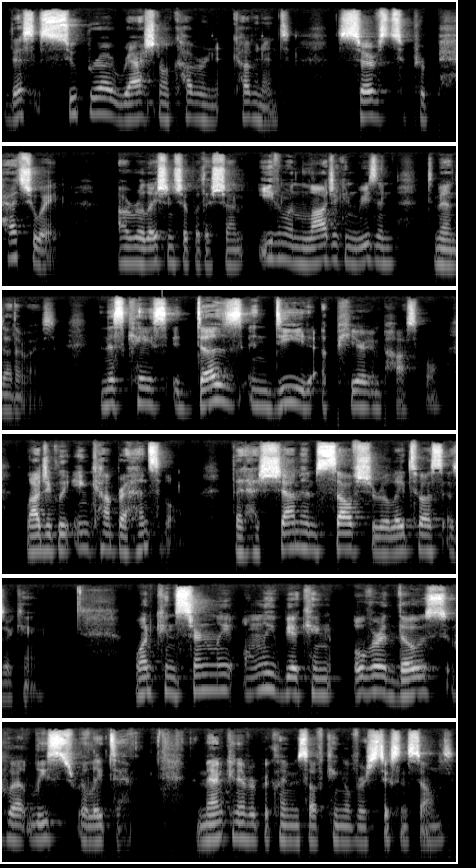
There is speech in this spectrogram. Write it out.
this supra rational covenant serves to perpetuate our relationship with Hashem, even when logic and reason demand otherwise. In this case, it does indeed appear impossible, logically incomprehensible, that Hashem himself should relate to us as our king. One can certainly only be a king over those who at least relate to him. A man can never proclaim himself king over sticks and stones,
